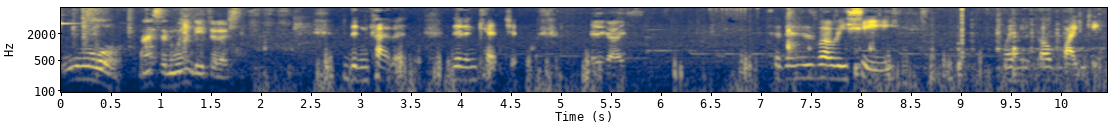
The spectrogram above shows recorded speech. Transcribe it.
Ooh, nice and windy today. Didn't cut it. Didn't catch it. Hey guys. So this is what we see when we go biking.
